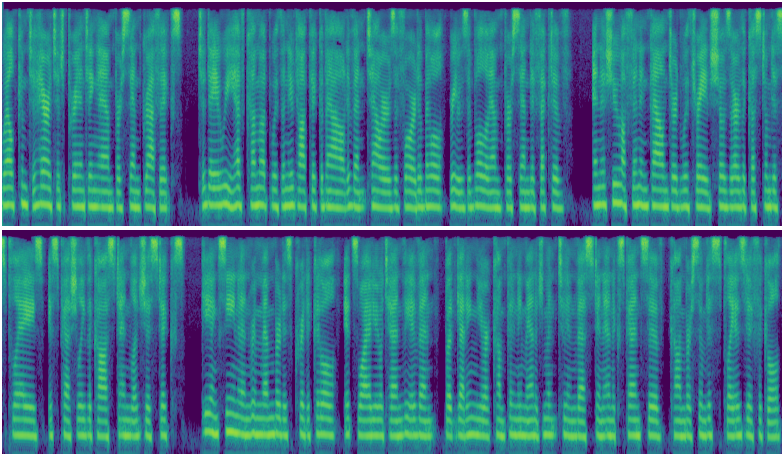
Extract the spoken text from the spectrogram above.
Welcome to Heritage Printing Ampersand Graphics. Today we have come up with a new topic about event towers affordable, reusable, ampersand effective. An issue often encountered with trade shows are the custom displays, especially the cost and logistics. Being seen and remembered is critical, it's why you attend the event, but getting your company management to invest in an expensive, cumbersome display is difficult.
